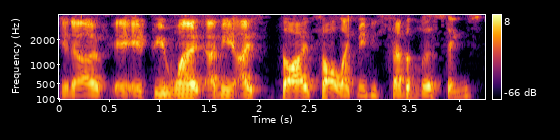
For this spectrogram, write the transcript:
You know, if, if you want, I mean, I thought I saw like maybe seven listings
